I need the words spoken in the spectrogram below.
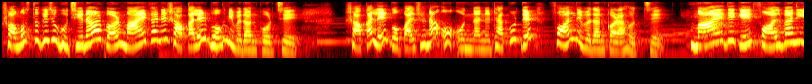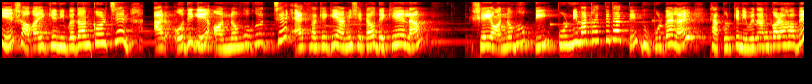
সমস্ত কিছু গুছিয়ে নেওয়ার পর মা এখানে সকালের ভোগ নিবেদন করছে। সকালে গোপাল সোনা ও অন্যান্য ঠাকুরদের ফল নিবেদন করা হচ্ছে। মা এদিকে ফল বানিয়ে সবাইকে নিবেদন করছেন, আর ওদিকে অন্নভোগ হচ্ছে। এক ফাঁকে গিয়ে আমি সেটাও দেখে এলাম। সেই অন্নভোগটি পূর্ণিমা থাকতে থাকতে দুপুরবেলায় ঠাকুরকে নিবেদন করা হবে।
